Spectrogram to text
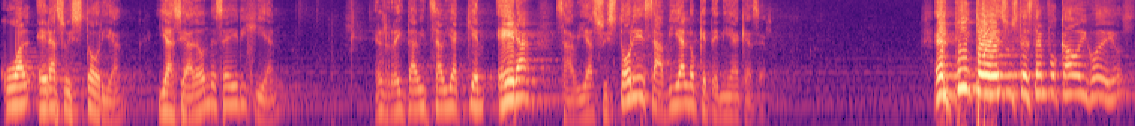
cuál era su historia y hacia dónde se dirigían, el rey David sabía quién era, sabía su historia y sabía lo que tenía que hacer. El punto es, usted está enfocado, hijo de Dios.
